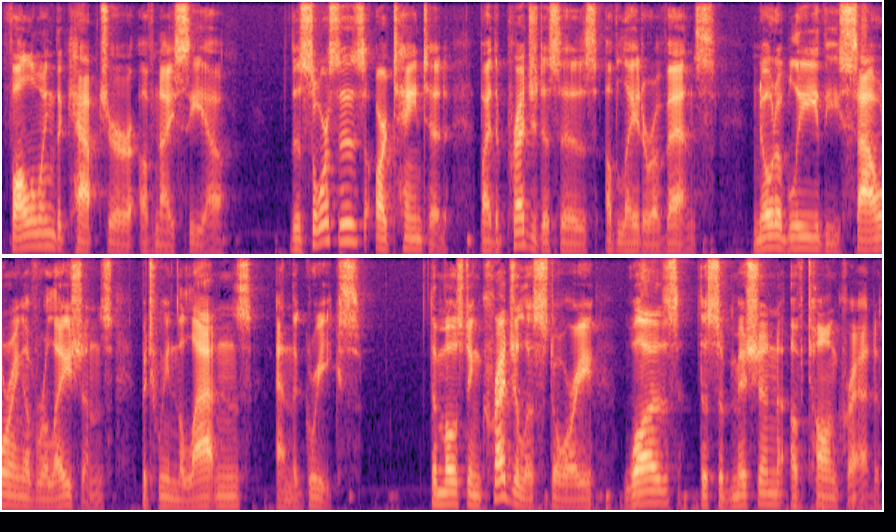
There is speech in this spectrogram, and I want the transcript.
following the capture of Nicaea. The sources are tainted by the prejudices of later events, notably the souring of relations between the Latins and the Greeks. The most incredulous story was the submission of Tancred.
